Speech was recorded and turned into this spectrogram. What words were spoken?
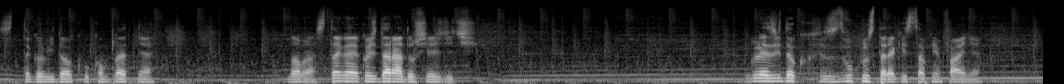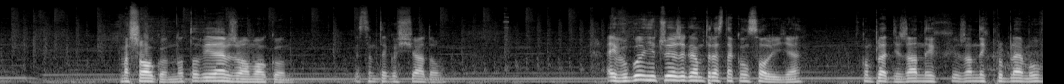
z tego widoku, kompletnie. Dobra, z tego jakoś da już jeździć. W ogóle jest widok z dwóch lusterek, jest całkiem fajnie. Masz ogon, no to wiem, że mam ogon. Jestem tego świadom. Ej, w ogóle nie czuję, że gram teraz na konsoli, nie? Kompletnie, żadnych, żadnych problemów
